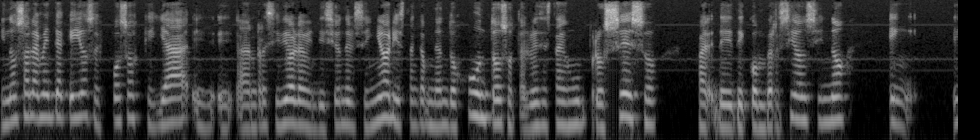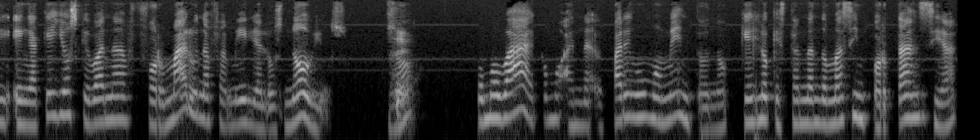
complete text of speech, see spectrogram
Y no solamente aquellos esposos que ya eh, han recibido la bendición del Señor y están caminando juntos o tal vez están en un proceso de, conversión, sino en, en, aquellos que van a formar una familia, los novios, ¿no? ¿Cómo va? ¿Cómo paren un momento, ¿no? ¿Qué es lo que están dando más importancia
